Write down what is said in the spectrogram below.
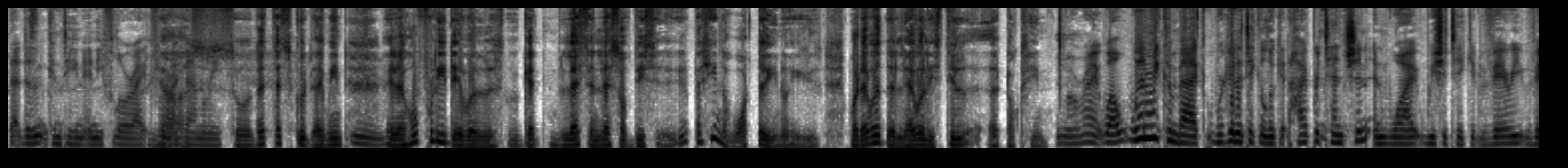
that doesn't contain any fluoride for my family. So that that's good. I mean, Mm. and uh, hopefully they will get less and less of this, especially in the water. You know, you, whatever the level is still a toxin. All right. Well, when we come back, we're going to take a look at hypertension and why we should take it very, very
